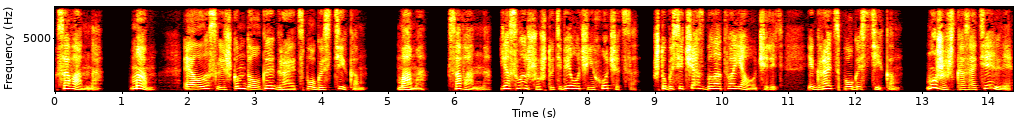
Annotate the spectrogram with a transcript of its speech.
Саванна. «Мам, Элла слишком долго играет с Пого-стиком. Мама, Саванна, я слышу, что тебе очень хочется, чтобы сейчас была твоя очередь играть с Пого-стиком. Можешь сказать Элли,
